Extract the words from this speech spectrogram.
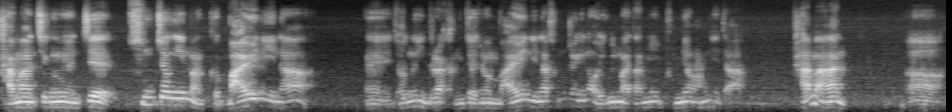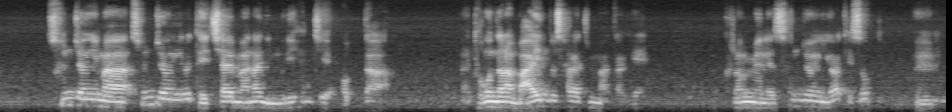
다만 지금 현재 순정이만큼 마윤이나 예, 저는 이들아 강자지만 마윤이나 순정이는 얼굴 마담이 분명합니다. 다만 어, 순정이마 순정이로 대체할 만한 인물이 현재 없다. 더군다나 마인도 사라진 마당에 그런 면에서 순정이가 계속 음,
